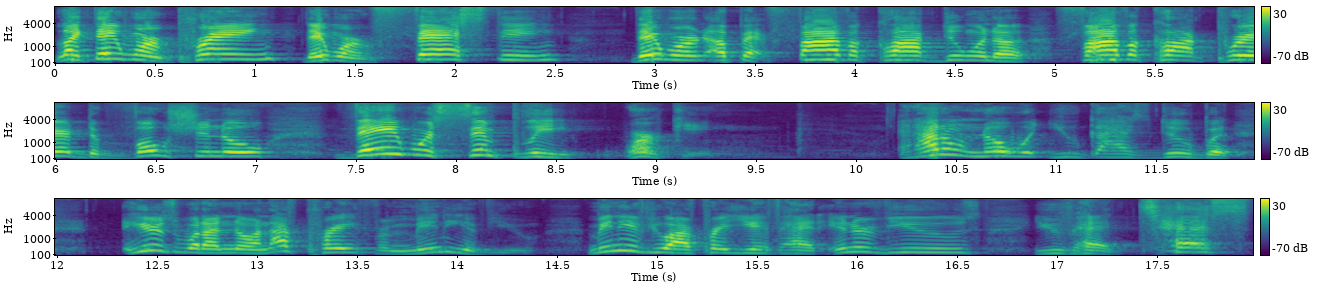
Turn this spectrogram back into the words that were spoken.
Like they weren't praying, they weren't fasting, they weren't up at five o'clock doing a five o'clock prayer devotional. They were simply working. And I don't know what you guys do, but here's what I know, and I've prayed for many of you. Many of you I've prayed, you have had interviews, you've had tests,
